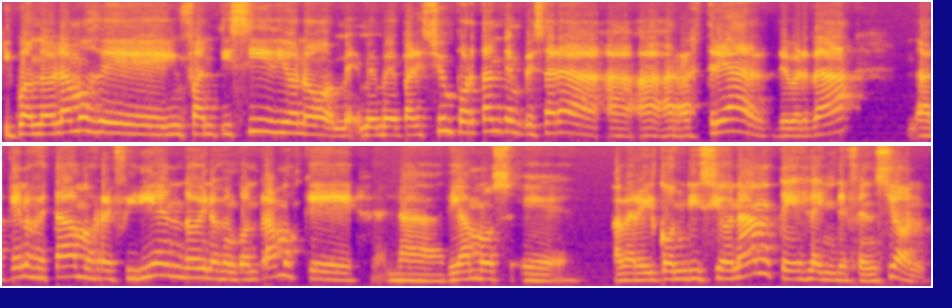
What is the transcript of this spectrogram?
Y cuando hablamos de infanticidio, no, me, pareció importante empezar a, rastrear de verdad a qué nos estábamos refiriendo y nos encontramos que, la, digamos, eh, a ver, el condicionante es la indefensión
